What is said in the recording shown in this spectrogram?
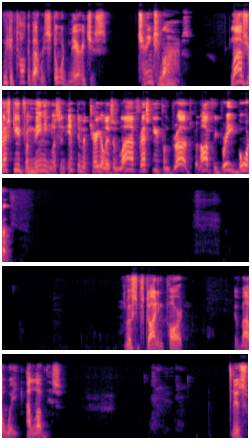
We could talk about restored marriages, changed lives, lives rescued from meaningless and empty materialism, lives rescued from drugs, pornography, greed, boredom. Most exciting part of my week, I love this, is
